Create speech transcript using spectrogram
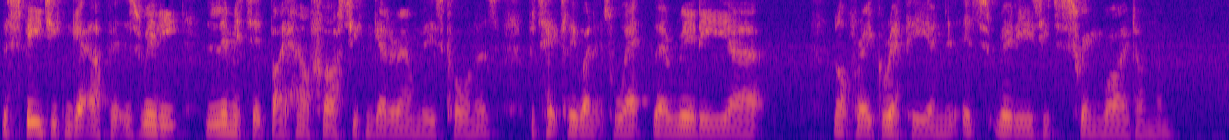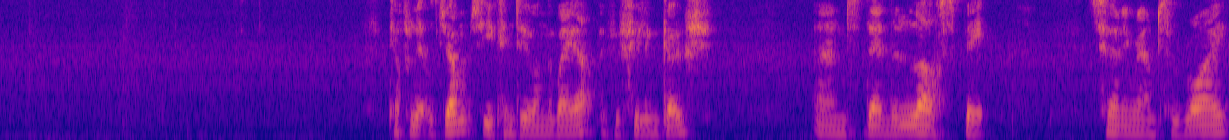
the speed you can get up it is really limited by how fast you can get around these corners. Particularly when it's wet, they're really uh, not very grippy, and it's really easy to swing wide on them. A couple little jumps you can do on the way up if you're feeling gauche and then the last bit turning around to the right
